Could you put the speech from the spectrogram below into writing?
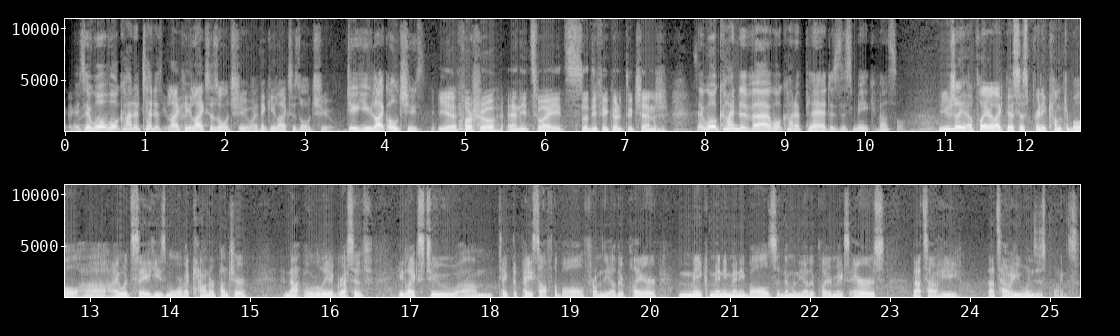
Okay, so what what kind of tennis He like he likes his old shoe. I think he likes his old shoe. do you like old shoes? Yeah, for sure, and it's why it's so difficult to change. So what kind of uh, what kind of player does this make, Vincent? Usually, a player like this is pretty comfortable. Uh, I would say he's more of a counter puncher, not overly aggressive. He likes to um, take the pace off the ball from the other player, make many many balls, and then when the other player makes errors, that's how he that's how he wins his points.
